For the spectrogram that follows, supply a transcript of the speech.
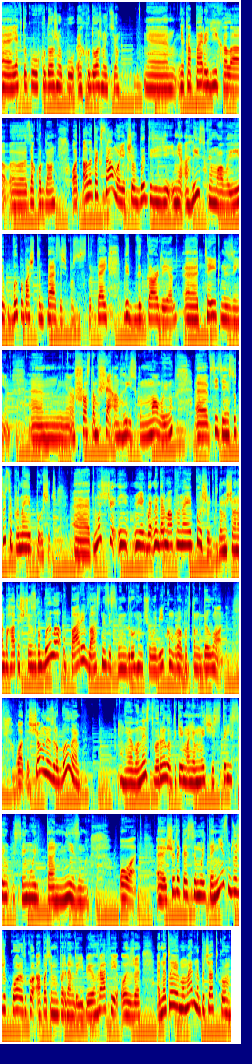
е, як таку художнику, е, художницю. Е, Яка переїхала е, за кордон, от але так само, якщо вбити її ім'я англійською мовою, ви побачите безліч просто статей від The Guardian, е, Tate Museum, щось там ще англійською мовою. Всі ці інституції про неї пишуть. Тому що ну, якби не дарма про неї пишуть, тому що вона багато що зробила у парі власне зі своїм другим чоловіком Робертом Делоне. От що вони зробили? Е, Вони створили в такий мальовничий стиль сим- симультанізм. От Е, що таке симультанізм? Дуже коротко, а потім ми перейдемо до її біографії. Отже, е, на той момент, на початку.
